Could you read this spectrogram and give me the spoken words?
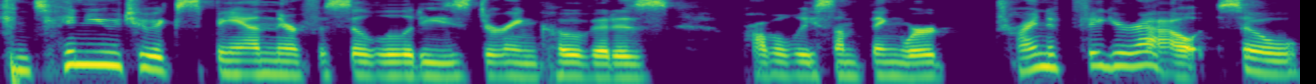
continue to expand their facilities during COVID is probably something we're trying to figure out. So,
